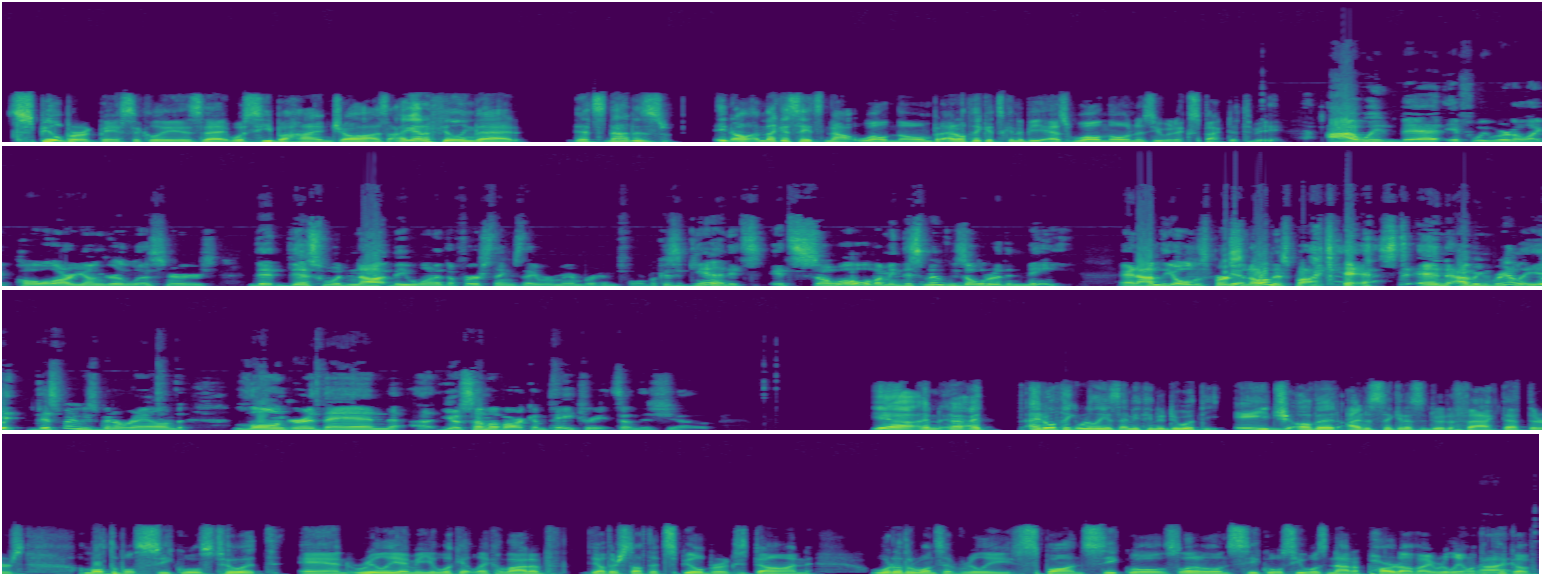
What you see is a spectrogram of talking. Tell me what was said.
Spielberg basically is that was he behind Jaws? I got a feeling that that's not as, you know, I'm not going to say it's not well known, but I don't think it's going to be as well known as you would expect it to be. I would bet if we were to like poll our younger listeners that this would not be one of the first things they remember him for because again, it's it's so old. I mean, this movie's older than me. And I'm the oldest person yeah. on this podcast. And I mean, really, it, this movie's been around longer than, uh, you know, some of our compatriots on this show. Yeah. And I, I don't think it really has anything to do with the age of it. I just think it has to do with the fact that there's multiple sequels to it. And really, I mean, you look at like a lot of the other stuff that Spielberg's done. What other ones have really spawned sequels, let alone sequels he was not a part of? I really only right. think of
